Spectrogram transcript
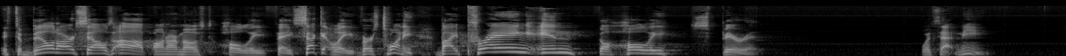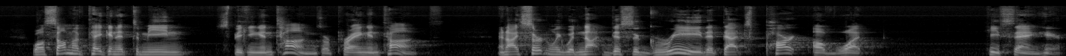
is to build ourselves up on our most holy faith. Secondly, verse 20, by praying in the Holy Spirit. What's that mean? Well, some have taken it to mean speaking in tongues or praying in tongues. And I certainly would not disagree that that's part of what he's saying here.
